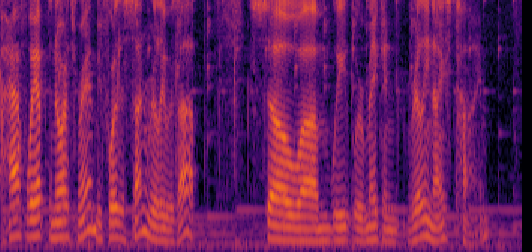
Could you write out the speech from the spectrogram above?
halfway up the North Rim before the sun really was up. So um, we were making really nice time.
